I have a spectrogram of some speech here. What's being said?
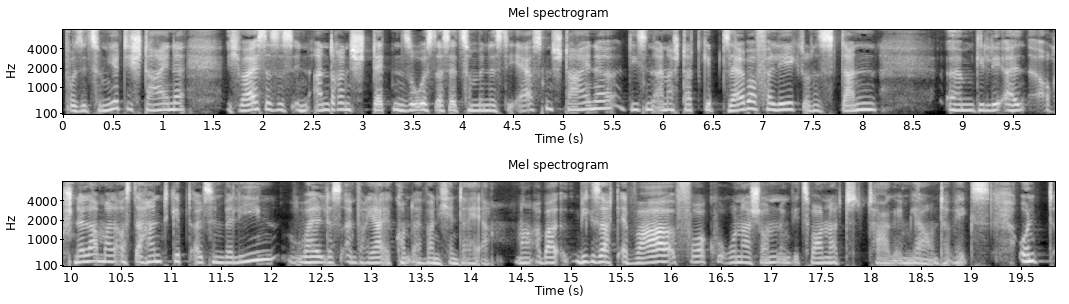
positioniert, die Steine. Ich weiß, dass es in anderen Städten so ist, dass er zumindest die ersten Steine, die es in einer Stadt gibt, selber verlegt und es dann ähm, äh, auch schneller mal aus der Hand gibt als in Berlin, weil das einfach, ja, er kommt einfach nicht hinterher. Ne? Aber wie gesagt, er war vor Corona schon irgendwie 200 Tage im Jahr unterwegs. Und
